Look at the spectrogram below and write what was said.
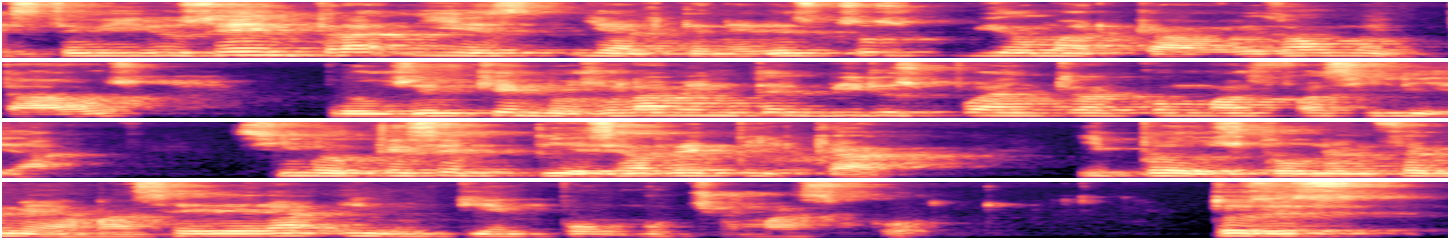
Este virus entra y, es, y al tener estos biomarcadores aumentados, producen que no solamente el virus pueda entrar con más facilidad, sino que se empiece a replicar y produzca una enfermedad más severa en un tiempo mucho más corto. Entonces,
